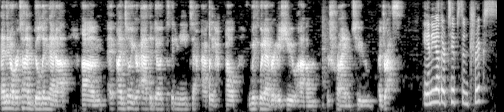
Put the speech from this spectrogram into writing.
and then over time building that up um, until you're at the dose that you need to actually help with whatever issue um, you're trying to address. Any other tips and tricks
